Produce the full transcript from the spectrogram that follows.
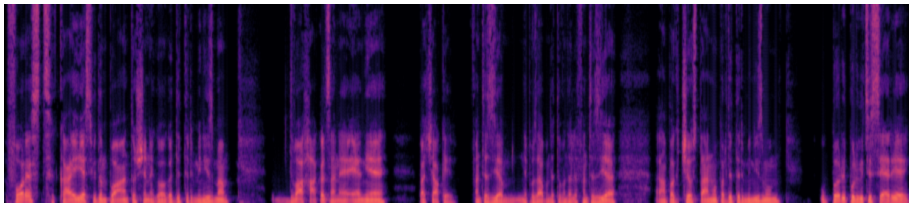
Forest, kaj jaz vidim po Anto še njegovega determinizma, dva hakalca, ne? en je pač, ja, ok, fantazija, ne pozabim, da je to vendarle fantazija, ampak če ostanemo pri determinizmu, v prvi polovici serije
